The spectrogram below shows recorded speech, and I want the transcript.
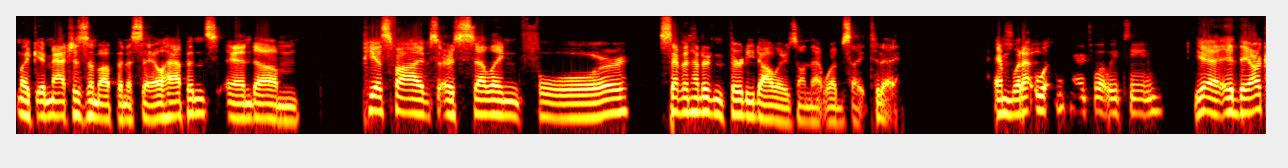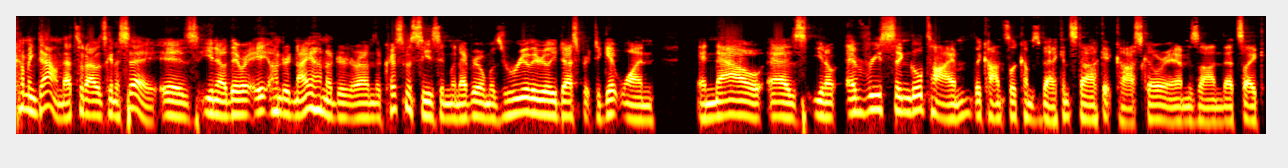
like it matches them up, and a sale happens. And um, PS5s are selling for seven hundred and thirty dollars on that website today. And what I, what, compared to what we've seen. Yeah, they are coming down. That's what I was going to say. Is you know they were 800, 900 around the Christmas season when everyone was really, really desperate to get one. And now, as you know, every single time the console comes back in stock at Costco or Amazon, that's like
